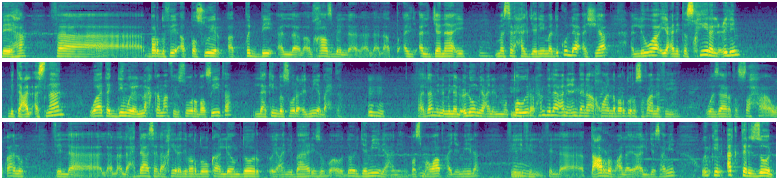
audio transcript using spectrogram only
بها فبرضه في التصوير الطبي ال- ال- الخاص بالجنائي مسرح الجريمة دي كلها أشياء اللي هو يعني تسخير العلم بتاع الأسنان وتقديمه للمحكمة في صورة بسيطة لكن بصورة علمية بحتة. فده من من العلوم يعني المتطورة. الحمد لله يعني عندنا أخواننا برضه رصفانا في وزارة الصحة وكانوا في ال ال ال الأحداث الأخيرة دي برضه كان لهم دور يعني بارز ودور جميل يعني وبصمة واضحة جميلة في في في التعرف على الجسامين. ويمكن أكثر زول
